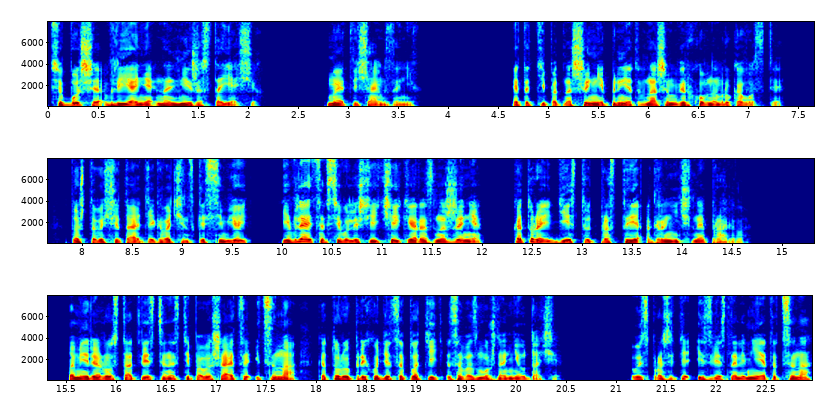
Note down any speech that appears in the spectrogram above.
все большее влияние на нижестоящих. Мы отвечаем за них. Этот тип отношений принят в нашем верховном руководстве. То, что вы считаете гавачинской семьей, является всего лишь ячейкой размножения, в которой действуют простые ограниченные правила. По мере роста ответственности повышается и цена, которую приходится платить за возможные неудачи. Вы спросите, известна ли мне эта цена?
